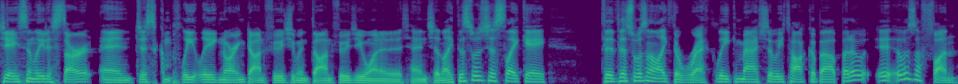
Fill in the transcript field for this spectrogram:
Jason Lee to start and just completely ignoring Don Fuji when Don Fuji wanted attention. Like this was just like a this wasn't like the rec league match that we talk about, but it, it was a fun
